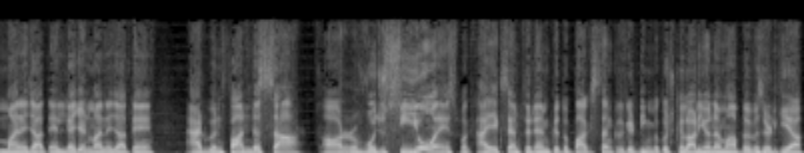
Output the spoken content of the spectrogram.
माने जाते हैं, लेजेंड माने जाते हैं, एडविन फांडसार और वो जो सीईओ हैं इस वक्त आई एक्स एम्स्टरडेम के तो पाकिस्तान क्रिकेट टीम में कुछ खिलाड़ियों ने वहाँ पे विज़िट किया।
